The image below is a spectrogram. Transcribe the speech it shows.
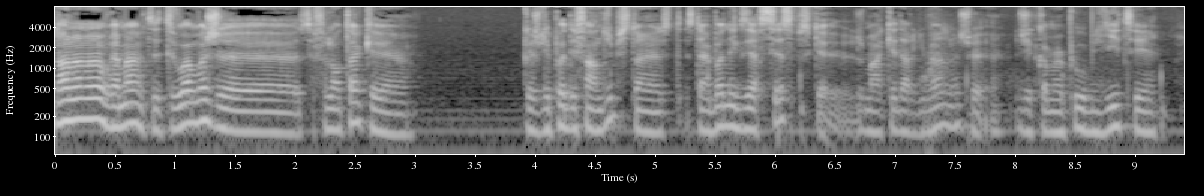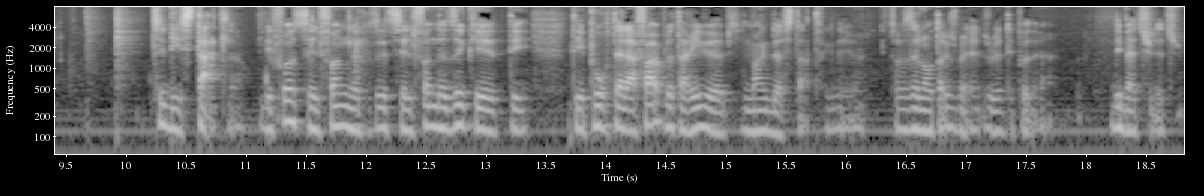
Non, non, non, vraiment. Tu, tu vois, moi, je, ça fait longtemps que, que je l'ai pas défendu. Puis c'est un, c'était un bon exercice parce que je manquais d'arguments. J'ai comme un peu oublié, tu sais, sais, des stats. Là. Des fois, c'est le fun. là. C'est le fun de dire que t'es es pour telle affaire. Puis là, t'arrives et il manque de stats. Fait que, euh, ça faisait longtemps que je ne m'étais pas euh, débattu là-dessus.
